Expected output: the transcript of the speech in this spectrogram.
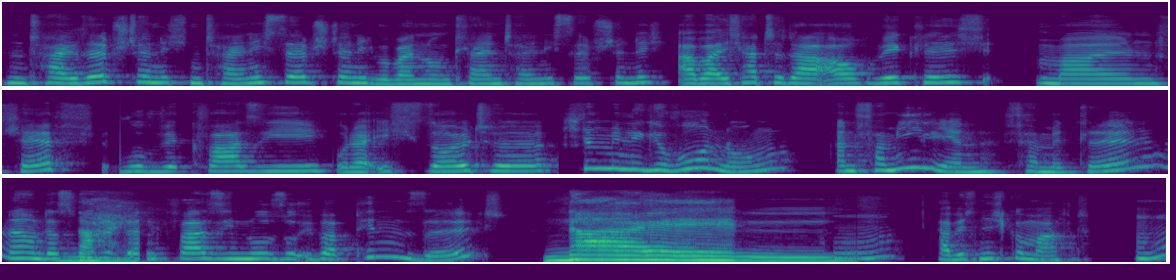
ein Teil selbstständig, ein Teil nicht selbstständig, wobei nur einen kleinen Teil nicht selbstständig. Aber ich hatte da auch wirklich mal einen Chef, wo wir quasi oder ich sollte stimmelige Wohnungen an Familien vermitteln. Ne? Und das wurde Nein. dann quasi nur so überpinselt. Nein. Mhm. Habe ich nicht gemacht. Mhm.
